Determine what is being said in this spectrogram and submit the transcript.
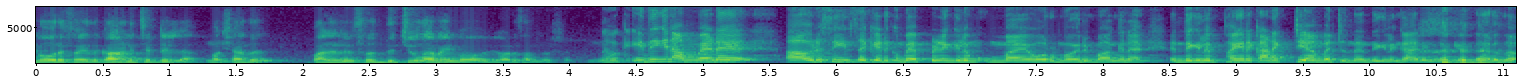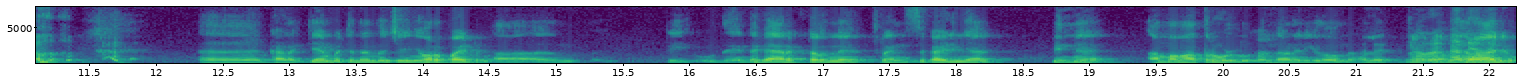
ഗ്ലോറിഫൈ ചെയ്ത് കാണിച്ചിട്ടില്ല. പക്ഷെ അത് പലരും ശ്രദ്ധിച്ചു എന്ന് പറയുമ്പോൾ ഒരുപാട് സന്തോഷം. ഇതിങ്ങനെ അമ്മയുടെ ആ ഒരു സീൻസ് ഒക്കെ എടുക്കുമ്പോൾ എപ്പോഴെങ്കിലും ഉമ്മയെ ഓർമ്മ വരുമ്പോ അങ്ങനെ എന്തെങ്കിലും ഭയങ്കര കണക്ട് ചെയ്യാൻ പറ്റുന്ന എന്തെങ്കിലും കാര്യങ്ങളൊക്കെ ഉണ്ടായിരുന്നോ? കണക്ട് ചെയ്യാൻ പറ്റുന്നതെന്ന് വെച്ച് കഴിഞ്ഞാൽ ഉറപ്പായിട്ടും. ഉദയന്റെ ക്യാരക്ടറിന് ഫ്രണ്ട്സ് കഴിഞ്ഞാൽ പിന്നെ അമ്മ മാത്രമേ ഉള്ളൂ എന്നാണ് എനിക്ക് തോന്നുന്നത് അല്ലെ? വേറെ ആരും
